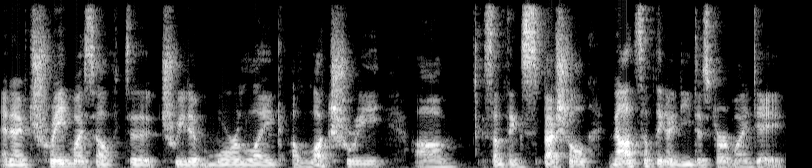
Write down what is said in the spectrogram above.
and i've trained myself to treat it more like a luxury um, something special not something i need to start my day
